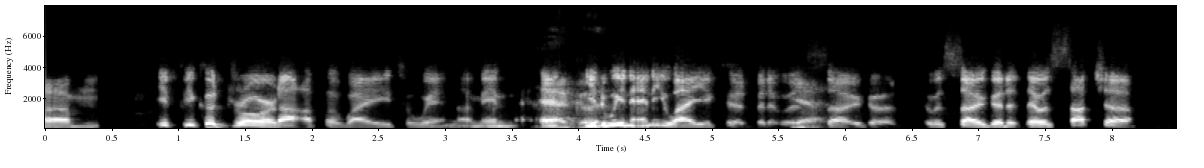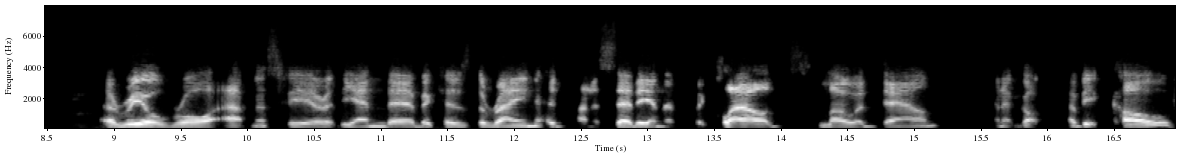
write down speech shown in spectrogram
um if you could draw it up a way to win, I mean, Yeah, eh, you'd win any way you could, but it was Yeah. so good. It was so good. There was such a a real raw atmosphere at the end there because the rain had kind of set in and the clouds lowered down and it got a bit cold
